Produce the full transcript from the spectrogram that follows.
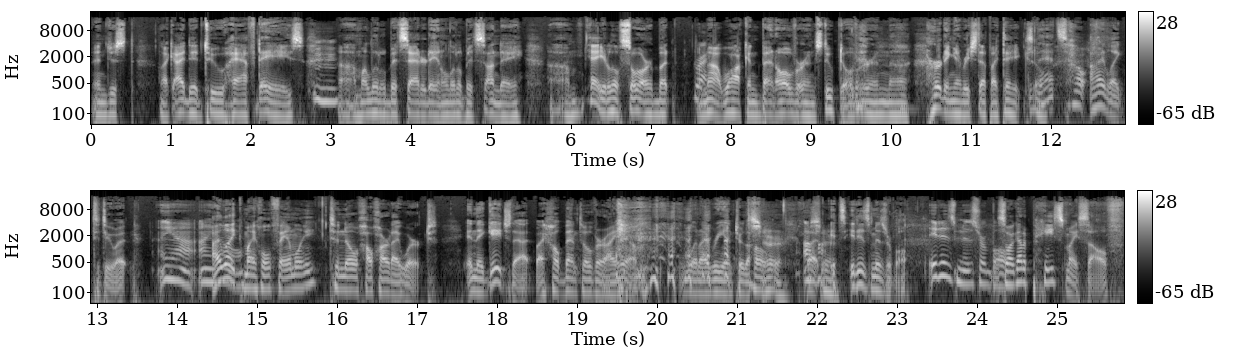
and just like I did two half days, mm-hmm. um, a little bit Saturday and a little bit Sunday. Um, yeah, you're a little sore, but right. I'm not walking bent over and stooped over and uh, hurting every step I take. So that's how I like to do it. Yeah, I, I like my whole family to know how hard I worked and they gauge that by how bent over I am when I re-enter the home. Sure. But uh-huh. it's it is miserable. It is miserable. So I got to pace myself.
